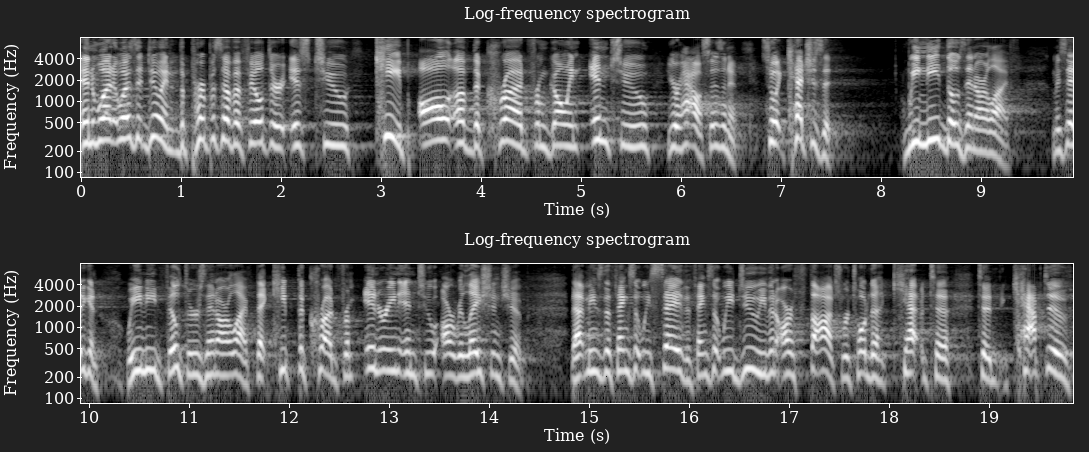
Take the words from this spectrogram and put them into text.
And what was it doing? The purpose of a filter is to keep all of the crud from going into your house, isn't it? So it catches it. We need those in our life. Let me say it again. We need filters in our life that keep the crud from entering into our relationship. That means the things that we say, the things that we do, even our thoughts. We're told to, to, to captive,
